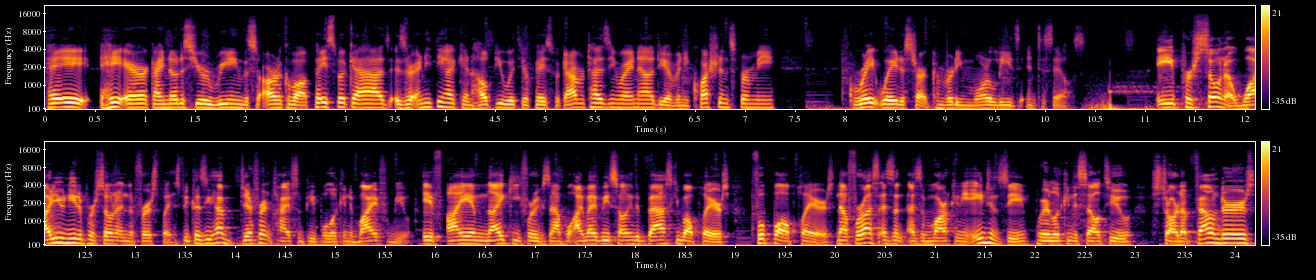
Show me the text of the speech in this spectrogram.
hey, hey, Eric, I noticed you're reading this article about Facebook ads. Is there anything I can help you with your Facebook advertising right now? Do you have any questions for me? Great way to start converting more leads into sales a persona. Why do you need a persona in the first place? Because you have different types of people looking to buy from you. If I am Nike, for example, I might be selling to basketball players, football players. Now, for us as a, as a marketing agency, we're looking to sell to startup founders,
